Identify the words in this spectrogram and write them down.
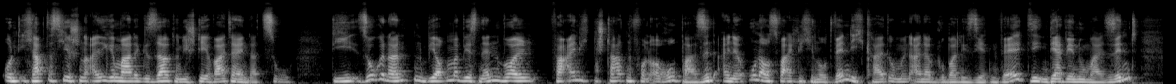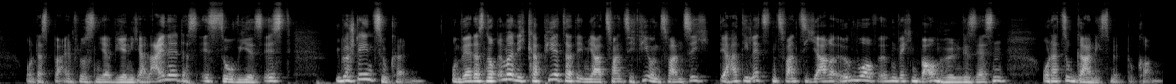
Und ich habe das hier schon einige Male gesagt und ich stehe weiterhin dazu. Die sogenannten, wie auch immer wir es nennen wollen, Vereinigten Staaten von Europa sind eine unausweichliche Notwendigkeit, um in einer globalisierten Welt, in der wir nun mal sind, und das beeinflussen ja wir nicht alleine, das ist so wie es ist, überstehen zu können. Und wer das noch immer nicht kapiert hat im Jahr 2024, der hat die letzten 20 Jahre irgendwo auf irgendwelchen Baumhöhlen gesessen und hat so gar nichts mitbekommen.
